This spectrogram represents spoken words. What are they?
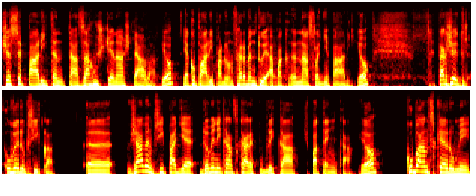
Že se pálí ten, ta zahuštěná šťáva, jo? Jako pálí, pardon, fermentuje a pak následně pálí, jo? Takže uvedu příklad. E, v žádném případě Dominikánská republika špatenka, jo? Kubánské rumy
